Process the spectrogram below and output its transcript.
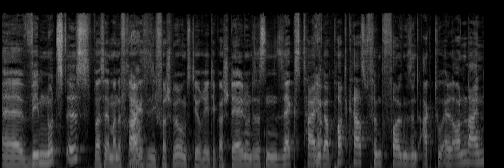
äh, wem nutzt es, was ja immer eine Frage Ja. ist, die sich Verschwörungstheoretiker stellen. Und es ist ein sechsteiliger Ja. Podcast, fünf Folgen sind aktuell online.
